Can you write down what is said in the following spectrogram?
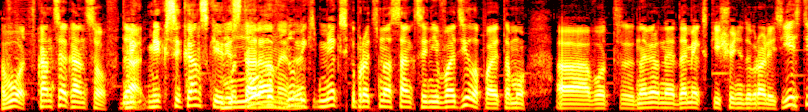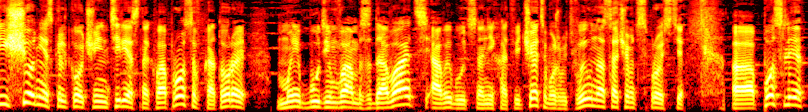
Вот, в конце концов, да. Мексиканские рестораны, Много, ну, да? Мексика против нас санкций не вводила, поэтому а, вот, наверное, до Мексики еще не добрались. Есть еще несколько очень интересных вопросов, которые мы будем вам задавать, а вы будете на них отвечать, а может быть, вы у нас о чем-то спросите. А, после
